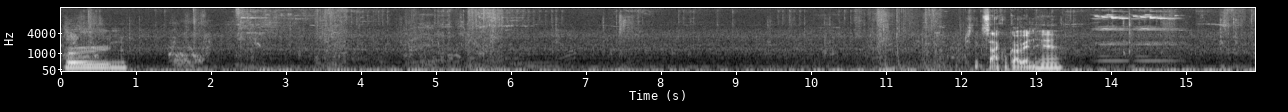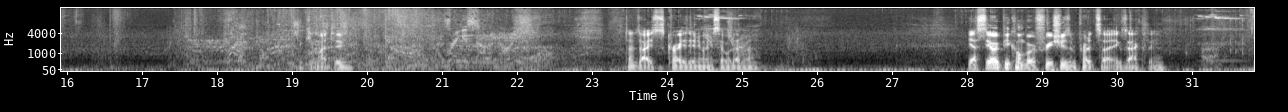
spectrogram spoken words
Burn. You think Zac will go in here? I think he might do. Turns out he's just crazy anyway, so whatever. Yes, the OP combo of Free Shoes and Predator, exactly.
